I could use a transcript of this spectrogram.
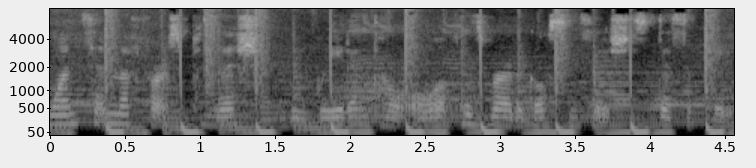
Once in the first position, we wait until all of his vertigo sensations dissipate.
